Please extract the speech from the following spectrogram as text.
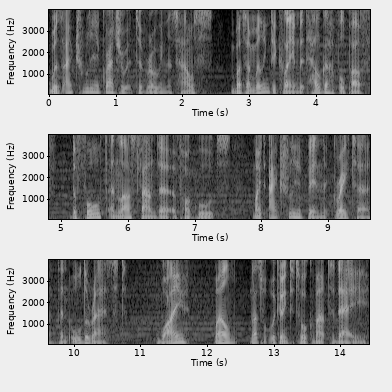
was actually a graduate of Rowena's house, but I'm willing to claim that Helga Hufflepuff, the fourth and last founder of Hogwarts, might actually have been greater than all the rest. Why? Well, that's what we're going to talk about today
